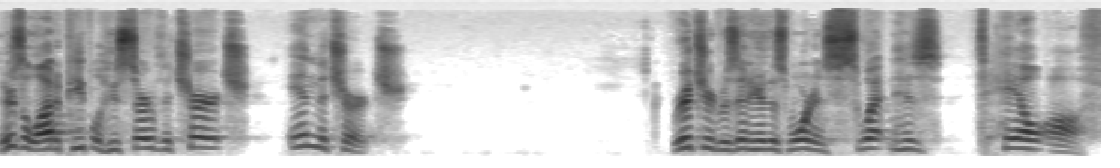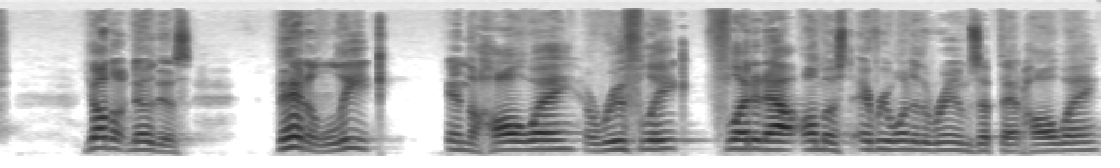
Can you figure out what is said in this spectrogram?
There's a lot of people who serve the church in the church. Richard was in here this morning sweating his tail off. Y'all don't know this. They had a leak in the hallway, a roof leak, flooded out almost every one of the rooms up that hallway.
